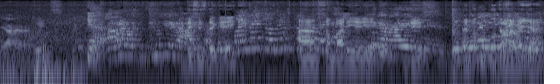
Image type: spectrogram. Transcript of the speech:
they are twins. This is the cake and somebody ate this. Esto es muy cutre, Anabella, ¿eh?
